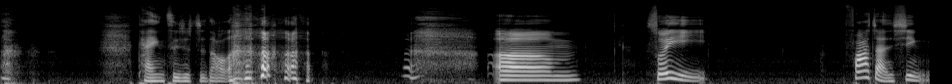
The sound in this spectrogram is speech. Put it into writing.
谈一次就知道了。嗯，所以发展性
